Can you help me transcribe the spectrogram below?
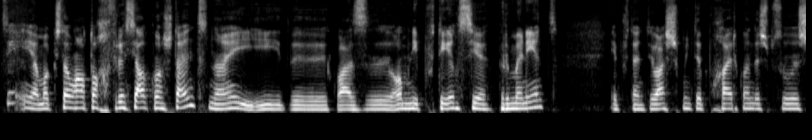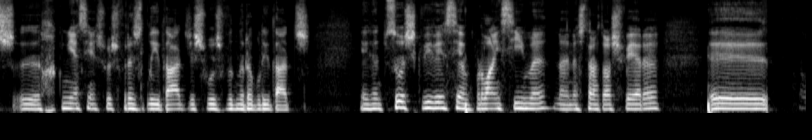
Sim, é uma questão autorreferencial constante não é? e de quase omnipotência permanente. E portanto, eu acho muito porreiro quando as pessoas eh, reconhecem as suas fragilidades e as suas vulnerabilidades. E, portanto, pessoas que vivem sempre lá em cima, não é? na estratosfera, eh, são,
